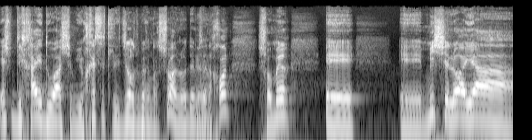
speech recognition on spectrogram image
יש בדיחה ידועה שמיוחסת לג'ורג' ברנר שו, אני לא יודע אם זה כן. נכון, שאומר, אה, מי שלא היה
